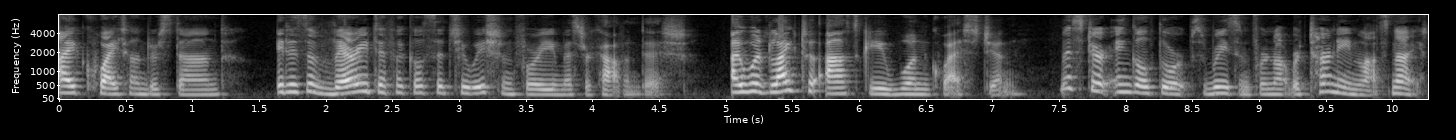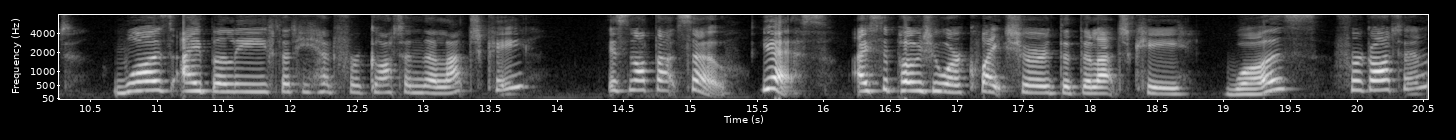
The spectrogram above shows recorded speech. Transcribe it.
I quite understand. It is a very difficult situation for you, Mr. Cavendish. I would like to ask you one question. Mr. Inglethorpe's reason for not returning last night was, I believe, that he had forgotten the latchkey. Is not that so? Yes. I suppose you are quite sure that the latchkey was forgotten?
